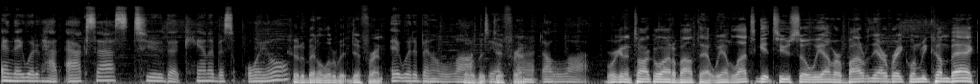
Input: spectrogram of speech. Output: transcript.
and they would have had access to the cannabis oil, Could have been a little bit different. it would have been a lot bit different. different, A lot. We're going to talk a lot about that. We have a lot to get to, so we have our bottom of the hour break when we come back.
